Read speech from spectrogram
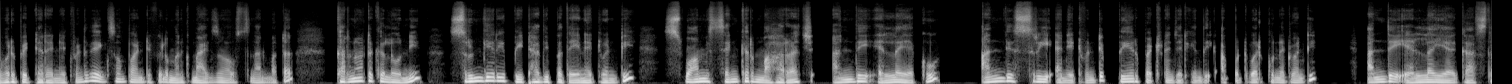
ఎవరు పెట్టారు అనేటువంటిది ఎగ్జామ్ పాయింట్ ఆఫ్ వ్యూలో మనకి మ్యాక్సిమం వస్తుంది అనమాట కర్ణాటకలోని శృంగేరి పీఠాధిపతి అయినటువంటి స్వామి శంకర్ మహారాజ్ అందే ఎల్లయ్యకు అందశ్రీ అనేటువంటి పేరు పెట్టడం జరిగింది. అప్పటి వరకు ఉన్నటువంటి అందే ఎల్లయ్య కాస్త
